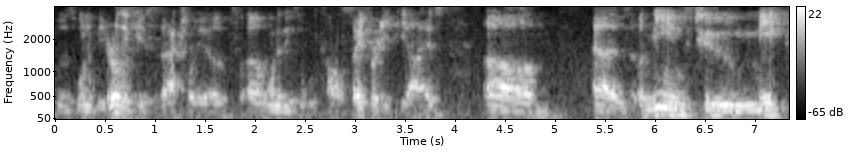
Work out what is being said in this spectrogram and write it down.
was one of the early cases, actually, of uh, one of these what we call CIFER APIs um, as a means to make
